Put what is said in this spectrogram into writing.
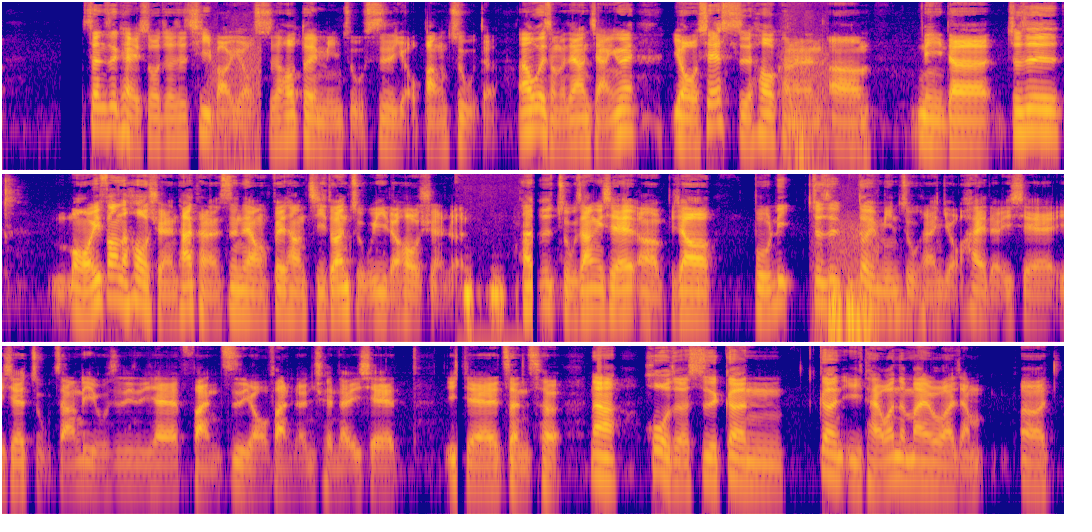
甚至可以说，就是弃保有时候对民主是有帮助的。那为什么这样讲？因为有些时候可能呃，你的就是某一方的候选人，他可能是那种非常极端主义的候选人，他是主张一些呃比较。不利就是对民主可能有害的一些一些主张，例如是一些反自由、反人权的一些一些政策。那或者是更更以台湾的脉络来讲，呃，假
